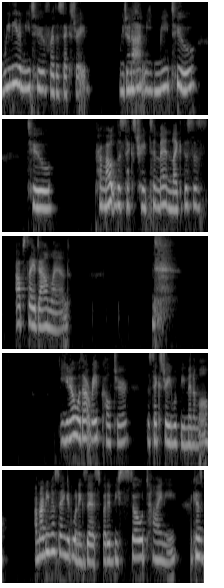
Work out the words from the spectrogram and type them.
We need a Me Too for the sex trade. We do not need Me Too to promote the sex trade to men. Like, this is upside down land. you know, without rape culture, the sex trade would be minimal. I'm not even saying it wouldn't exist, but it'd be so tiny. Because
